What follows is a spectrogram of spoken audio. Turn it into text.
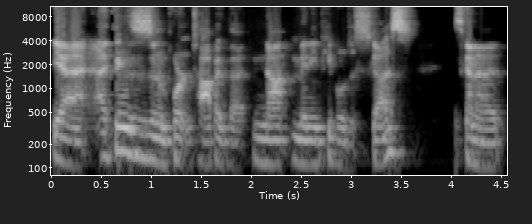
Yeah, I think this is an important topic that not many people discuss. It's kind of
